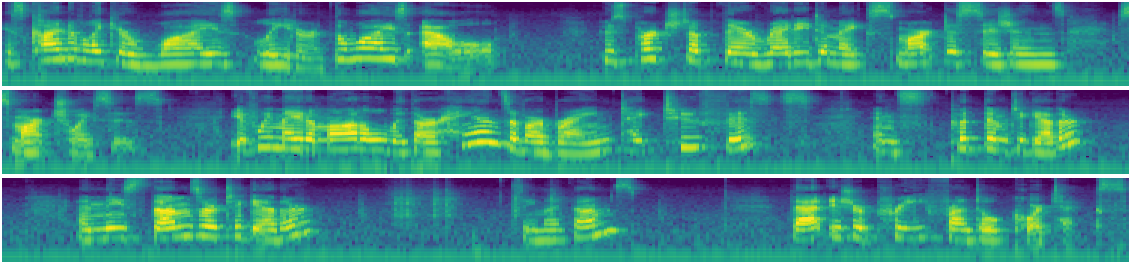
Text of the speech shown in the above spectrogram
is kind of like your wise leader, the wise owl. Who's perched up there ready to make smart decisions, smart choices. If we made a model with our hands of our brain, take two fists and put them together, and these thumbs are together. See my thumbs? That is your prefrontal cortex.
